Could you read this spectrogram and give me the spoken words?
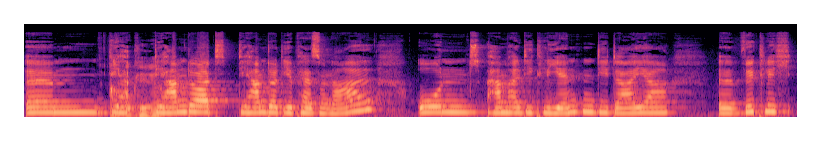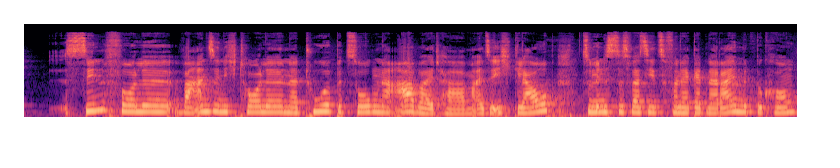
Ähm, die, Ach, okay, die ja. haben dort, die haben dort ihr Personal und haben halt die Klienten, die da ja äh, wirklich sinnvolle, wahnsinnig tolle, naturbezogene Arbeit haben. Also ich glaube, zumindest das, was ich jetzt von der Gärtnerei mitbekomme,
